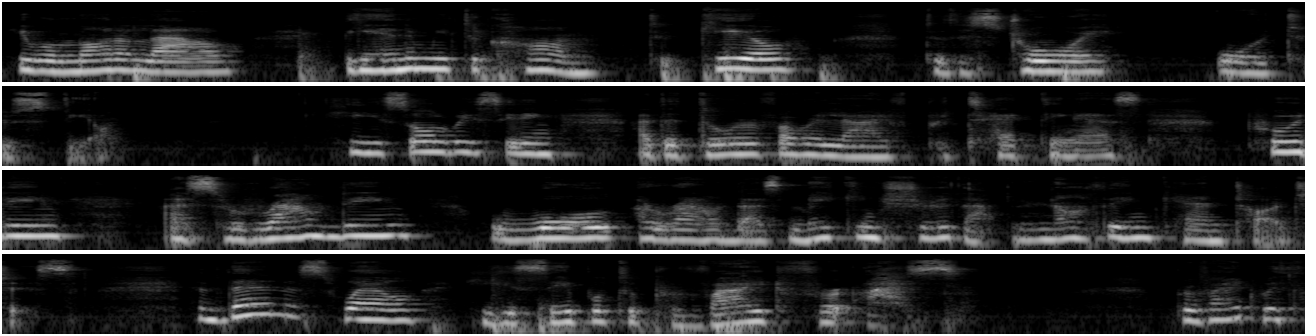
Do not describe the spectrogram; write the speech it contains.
He will not allow the enemy to come to kill, to destroy, or to steal. He is always sitting at the door of our life, protecting us, putting a surrounding wall around us, making sure that nothing can touch us. And then, as well, He is able to provide for us provide with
